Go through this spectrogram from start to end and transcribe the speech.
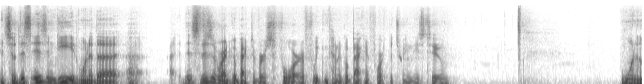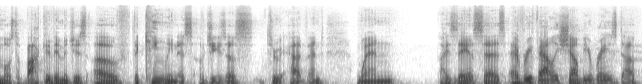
And so, this is indeed one of the. Uh, this, this is where I'd go back to verse 4, if we can kind of go back and forth between these two one of the most evocative images of the kingliness of Jesus through Advent when Isaiah says, Every valley shall be raised up,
